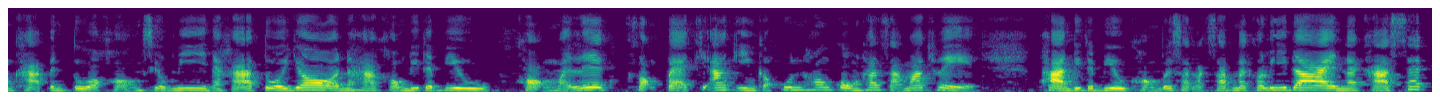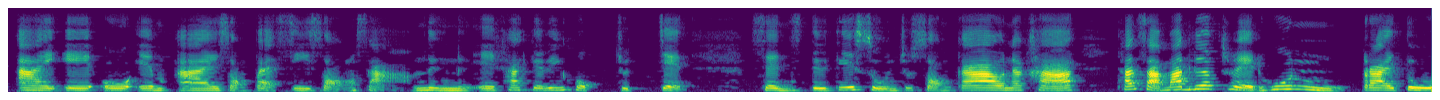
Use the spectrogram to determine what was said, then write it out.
ำค่ะ เป็นตัวของ Xiaomi นะคะ ตัวย่อนะคะของ DW ของหมายเลข 28 ที่อ้างอิงกับหุ้นฮ่องกง ท่านสามารถเทรด ผ่าน DW ของบริษัทหลักทรัพย์ Macquarie ได้นะคะ ZIAOMI 28 4 2 3 1 1 A ค่าเกริ่ง6.7 sensitivity 0.29 นะคะ ท่านสามารถเลือกเทรดหุ้นรายตัว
